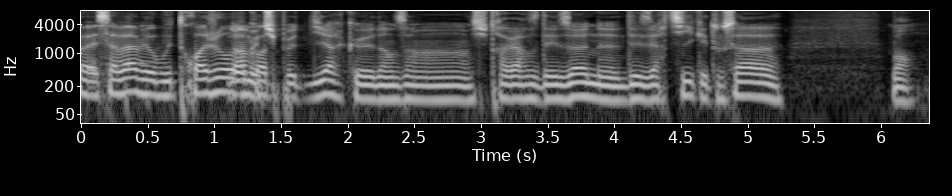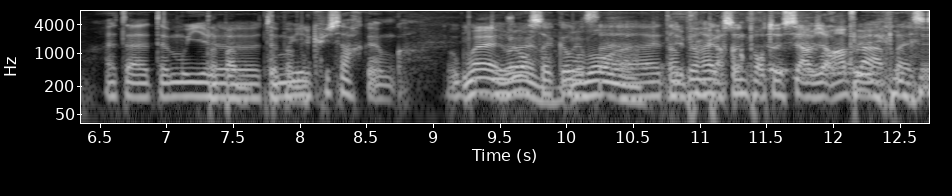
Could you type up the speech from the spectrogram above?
Ouais, ça va, mais au bout de trois jours, Non, mais tu peux te dire que dans un. Si tu traverses des zones euh, désertiques et tout ça. Ah, t'as t'as mouillé, le, pas- mouillé le cuissard quand même. Quoi. Au bout Ouais, de deux ouais, jours, ça commence bon, à euh, être Il un n'y a peu personne pour te servir un plat après.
